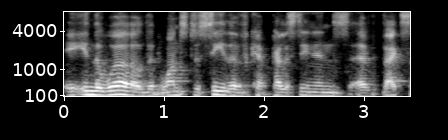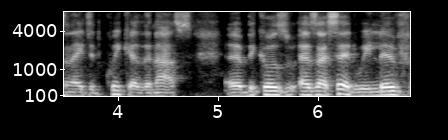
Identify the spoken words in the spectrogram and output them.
in the world that wants to see the Palestinians vaccinated quicker than us, because as I said, we live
